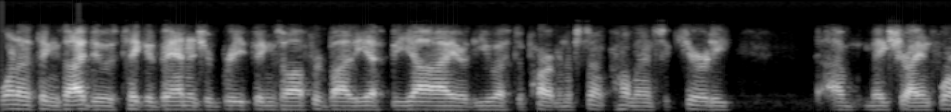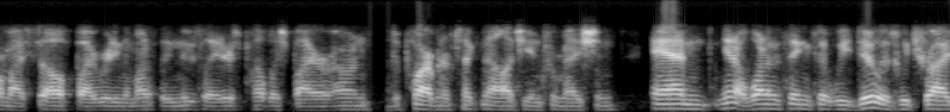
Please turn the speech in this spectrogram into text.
One of the things I do is take advantage of briefings offered by the FBI or the U.S. Department of Homeland Security I make sure I inform myself by reading the monthly newsletters published by our own Department of Technology Information. And, you know, one of the things that we do is we try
